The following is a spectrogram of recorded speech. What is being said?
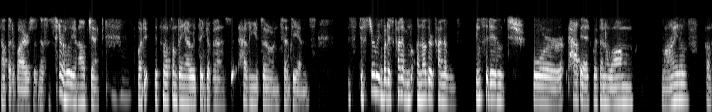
not that a virus is necessarily an object, mm-hmm. but it, it's not something I would think of as having its own sentience. It's disturbing, but it's kind of another kind of incident or habit within a long line of of,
